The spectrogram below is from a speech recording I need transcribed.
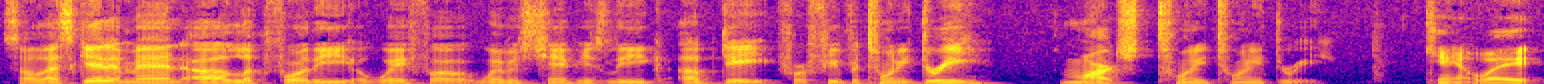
So let's get it, man. Uh, look for the UEFA Women's Champions League update for FIFA 23, March 2023. Can't wait.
